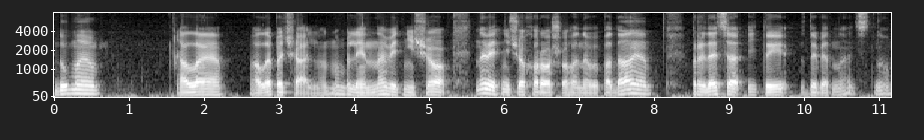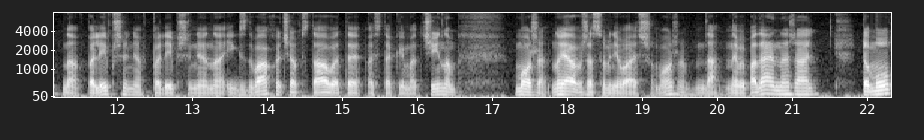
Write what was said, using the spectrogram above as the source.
Думаю. Але. але печально. Ну, блін, навіть нічого, навіть нічого хорошого не випадає. Прийдеться йти з 19, ну, да, в поліпшення, в поліпшення на X2 хоча б ставити ось таким от чином. Може, ну я вже сумніваюся, що може. Да, не випадає, на жаль. Тому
